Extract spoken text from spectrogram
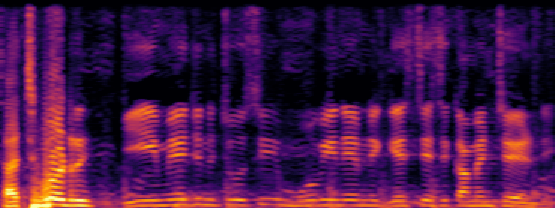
చచ్చిపోడ్రి. ఈ ఇమేజ్ని చూసి మూవీ నేమ్ని గెస్ట్ చేసి కమెంట్ చేయండి.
